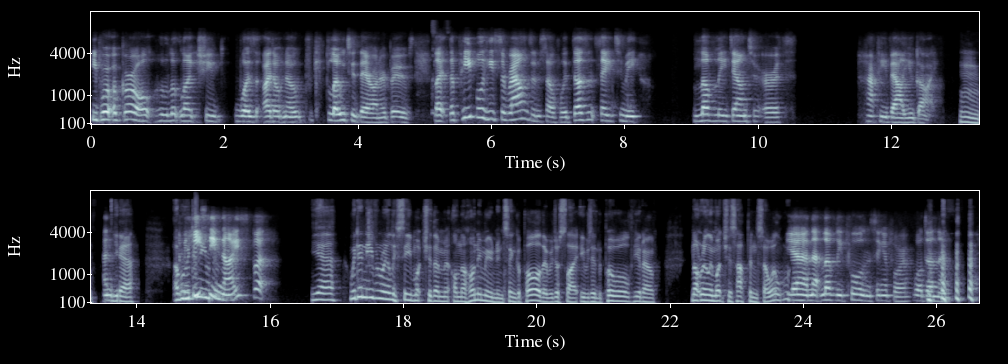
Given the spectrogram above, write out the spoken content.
He brought a girl who looked like she was, I don't know, floated there on her boobs. Like the people he surrounds himself with doesn't say to me, lovely, down to earth, happy value guy. Hmm, And yeah. I mean, he even, seemed nice, but yeah, we didn't even really see much of them on the honeymoon in Singapore. They were just like he was in the pool, you know. Not really much has happened. So we'll. yeah, and that lovely pool in Singapore. Well done, them.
